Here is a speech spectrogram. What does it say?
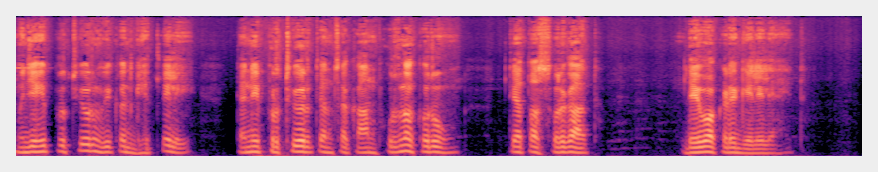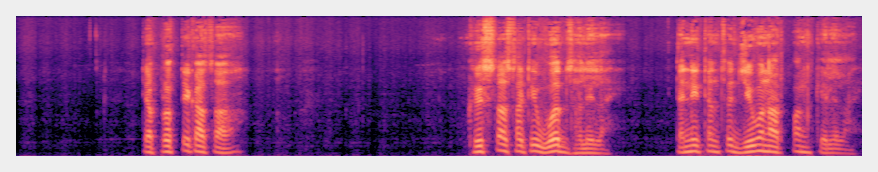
म्हणजे हे पृथ्वीवरून विकत घेतलेले त्यांनी पृथ्वीवर त्यांचं काम पूर्ण करून ते आता स्वर्गात देवाकडे गेलेले आहेत. त्या प्रत्येकाचा ख्रिस्तासाठी वध झालेला आहे. त्यांनी त्यांचं जीवन अर्पण केलेलं आहे.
